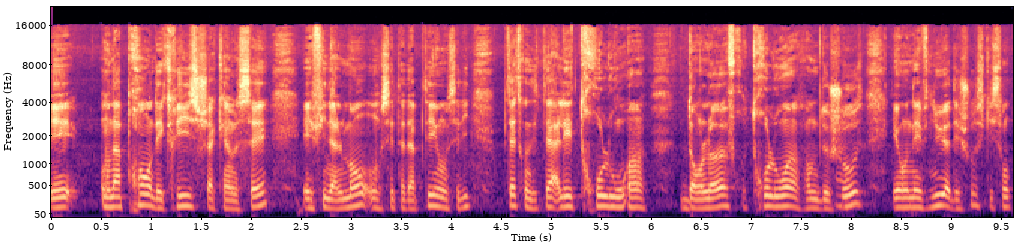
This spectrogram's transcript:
Et on apprend des crises, chacun le sait, et finalement, on s'est adapté, on s'est dit, peut-être qu'on était allé trop loin dans l'offre, trop loin un certain nombre de choses, et on est venu à des choses qui sont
